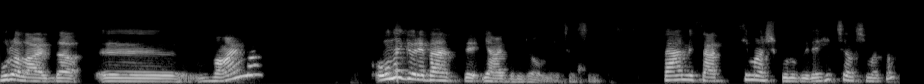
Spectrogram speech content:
buralarda e, var mı? Ona göre ben size yardımcı olmaya çalışayım. Ben mesela Timaş grubuyla hiç çalışmadım.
